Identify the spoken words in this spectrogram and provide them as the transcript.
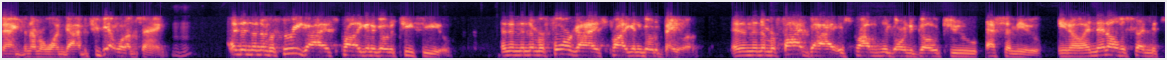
snag the number one guy, but you get what I'm saying. And then the number three guy is probably going to go to TCU. And then the number four guy is probably going to go to Baylor. And then the number five guy is probably going to go to SMU, you know, and then all of a sudden it's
